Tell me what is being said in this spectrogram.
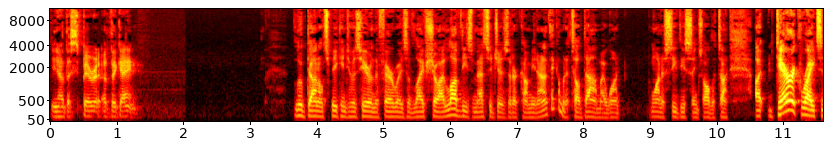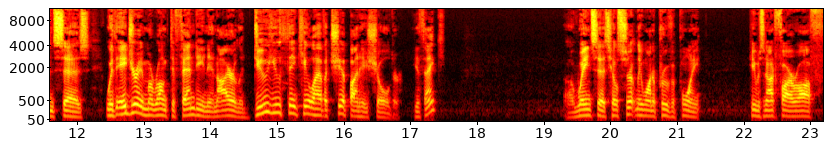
you know, the spirit of the game. Luke Donald speaking to us here in the Fairways of Life show. I love these messages that are coming in. I think I'm going to tell Dom I want want to see these things all the time. Uh, Derek writes and says, with Adrian Meronk defending in Ireland, do you think he'll have a chip on his shoulder? You think? Uh, Wayne says he'll certainly want to prove a point. He was not far off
